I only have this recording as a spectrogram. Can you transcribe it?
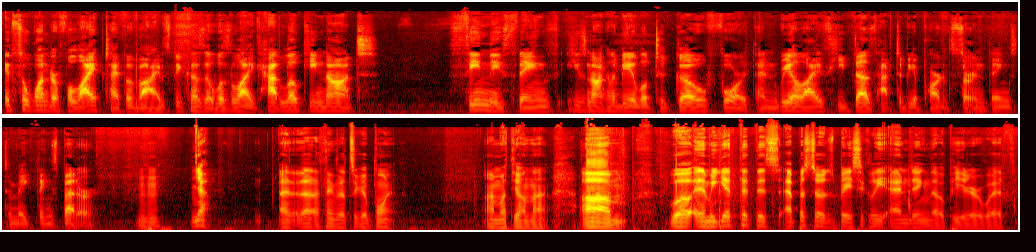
it's a wonderful life type of vibes because it was like had loki not seen these things he's not going to be able to go forth and realize he does have to be a part of certain things to make things better mm-hmm. yeah I, I think that's a good point. I'm with you on that. Um, well, and we get that this episode is basically ending though, Peter, with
